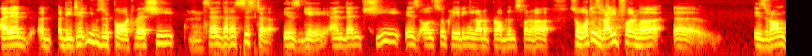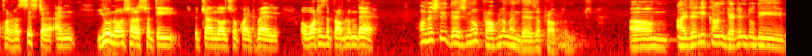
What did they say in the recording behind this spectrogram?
I read a, a detailed news report where she says that her sister is gay, and then she is also creating a lot of problems for her. So what is right for her uh, is wrong for her sister, and you know Saraswati Chand also quite well. What is the problem there? Honestly, there's no problem and there's a problem. Um, I really can't get into the,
